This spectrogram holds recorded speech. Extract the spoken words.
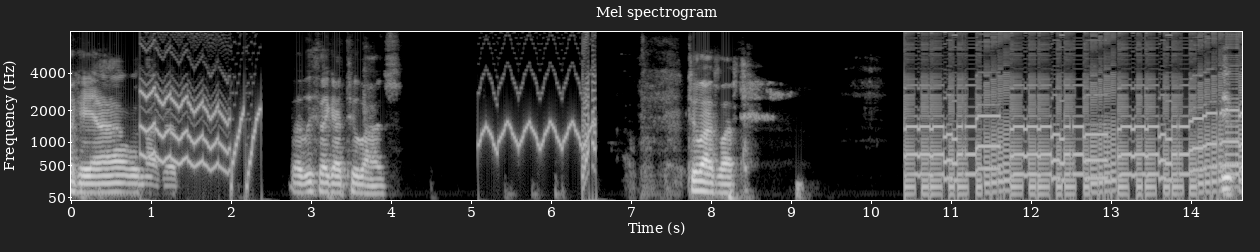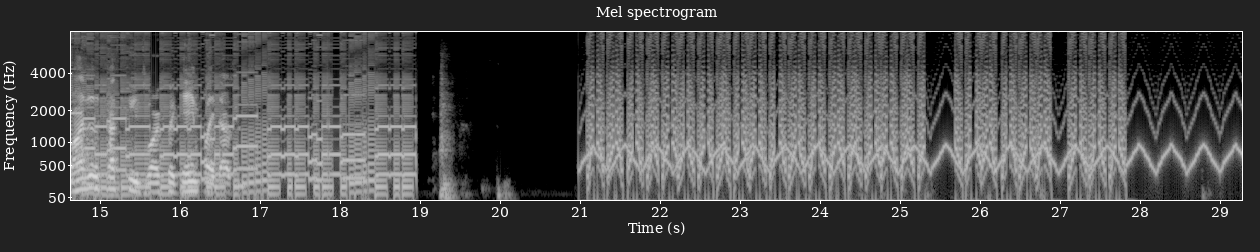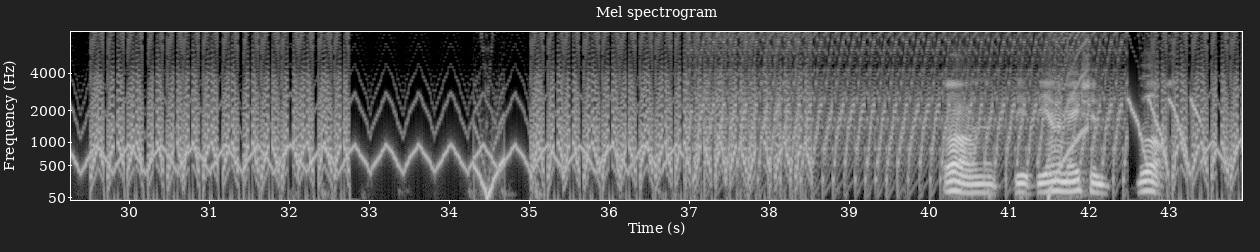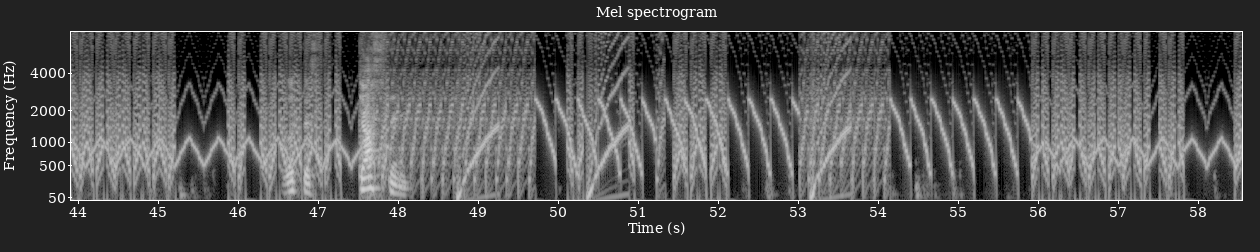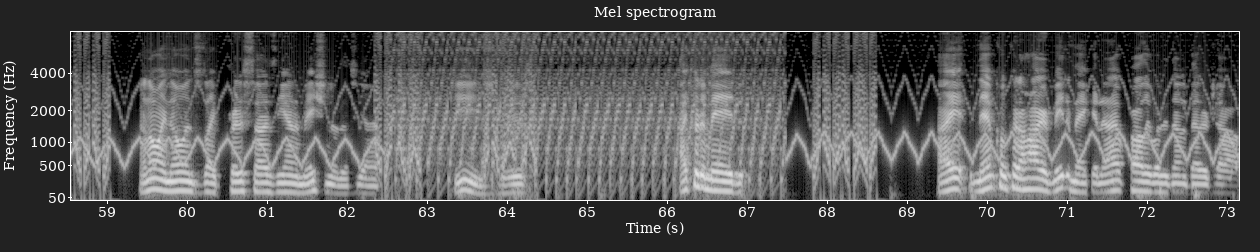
Okay, yeah, that was not good. But at least I got two lives. Two lives left. See, why do the cutscenes work but gameplay doesn't? Animation, look. Look disgusting. I know I no one's like criticized the animation of this yet. Jeez, dude. I could have made I Namco could have hired me to make it, and I probably would have done a better job.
